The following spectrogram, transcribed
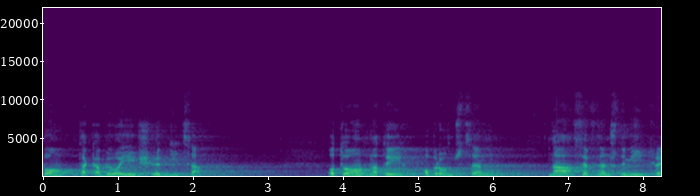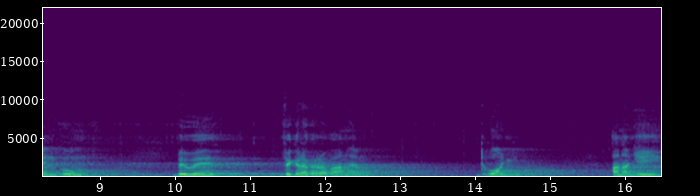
bo taka była jej średnica. Oto na tej obrączce, na zewnętrznym jej kręgu były wygrawerowane dłoń, a na niej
